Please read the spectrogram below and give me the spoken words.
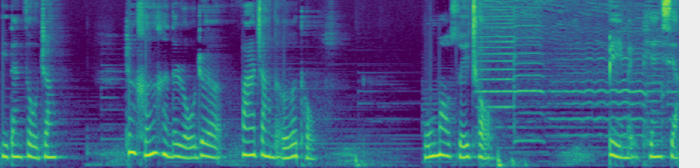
一单奏章，正狠狠地揉着发胀的额头。无貌虽丑，必美天下。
